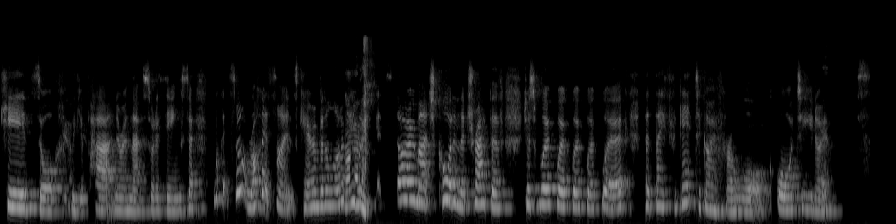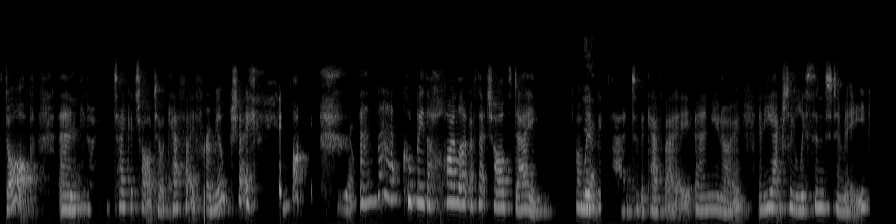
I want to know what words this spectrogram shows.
kids or yeah. with your partner and that sort of thing. So, look, it's not rocket science, Karen, but a lot of people get so much caught in the trap of just work, work, work, work, work, that they forget to go for a walk or to, you know, yeah. stop and, you know, take a child to a cafe for a milkshake. yeah. And that could be the highlight of that child's day. I went yeah. with dad to the cafe and, you know, and he actually listened to me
